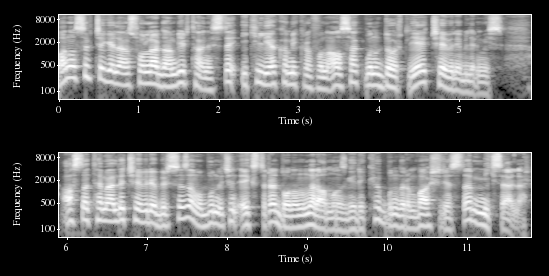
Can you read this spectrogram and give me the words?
Bana sıkça gelen sorulardan bir tanesi de ikili yaka mikrofonu alsak bunu dörtlüye çevirebilir miyiz? Aslında temelde çevirebilirsiniz ama bunun için ekstra donanımlar almanız gerekiyor. Bunların başlıcası da mikserler.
